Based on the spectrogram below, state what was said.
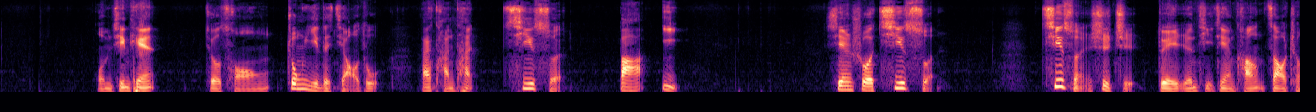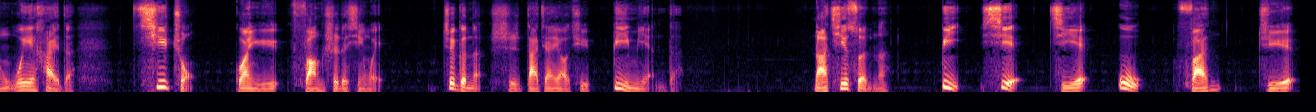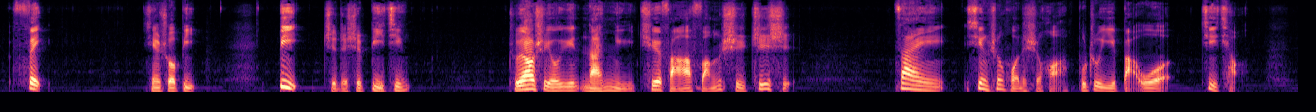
我们今天就从中医的角度来谈谈七损八益。先说七损，七损是指。对人体健康造成危害的七种关于房事的行为，这个呢是大家要去避免的。哪七损呢？避、泄、结、误、烦、绝、废。先说避，避指的是闭经，主要是由于男女缺乏房事知识，在性生活的时候啊，不注意把握技巧。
